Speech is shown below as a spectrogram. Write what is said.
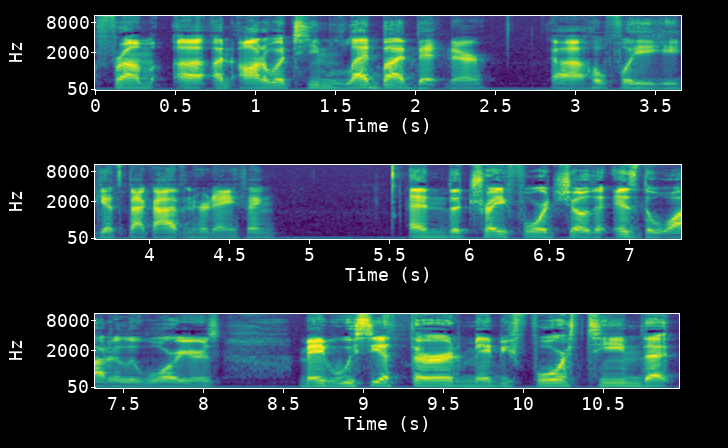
from uh, an Ottawa team led by Bittner. Uh, hopefully, he gets back. I haven't heard anything. And the Tre Ford show that is the Waterloo Warriors. Maybe we see a third, maybe fourth team that,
